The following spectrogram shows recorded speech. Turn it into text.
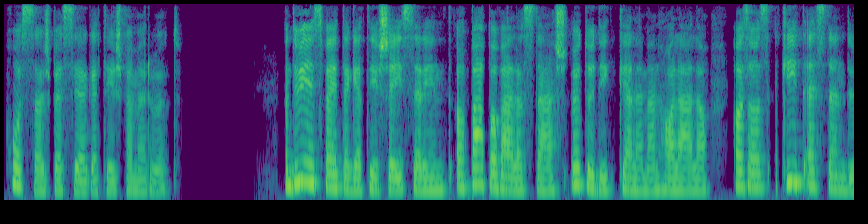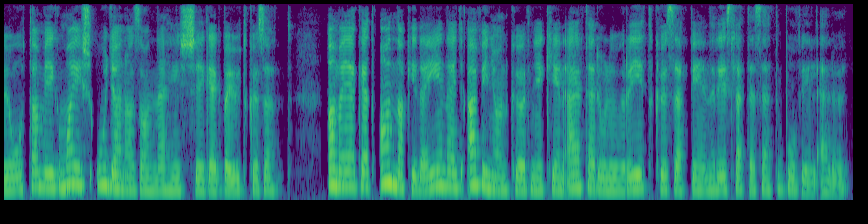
hosszas beszélgetésbe merült. A dűész fejtegetései szerint a pápa választás ötödik kelemen halála, azaz két esztendő óta még ma is ugyanazon nehézségekbe ütközött amelyeket annak idején egy Avignon környékén elterülő rét közepén részletezett Buvil előtt.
